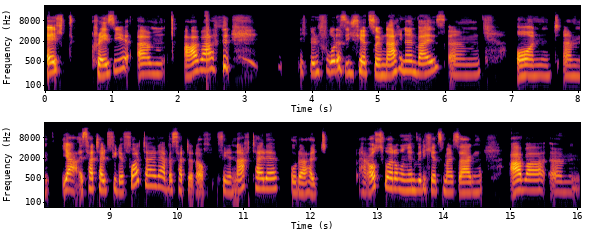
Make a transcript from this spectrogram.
Echt crazy. Ähm, aber ich bin froh, dass ich es jetzt so im Nachhinein weiß. Ähm, und ähm, ja, es hat halt viele Vorteile, aber es hat halt auch viele Nachteile oder halt Herausforderungen, würde ich jetzt mal sagen. Aber ähm,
